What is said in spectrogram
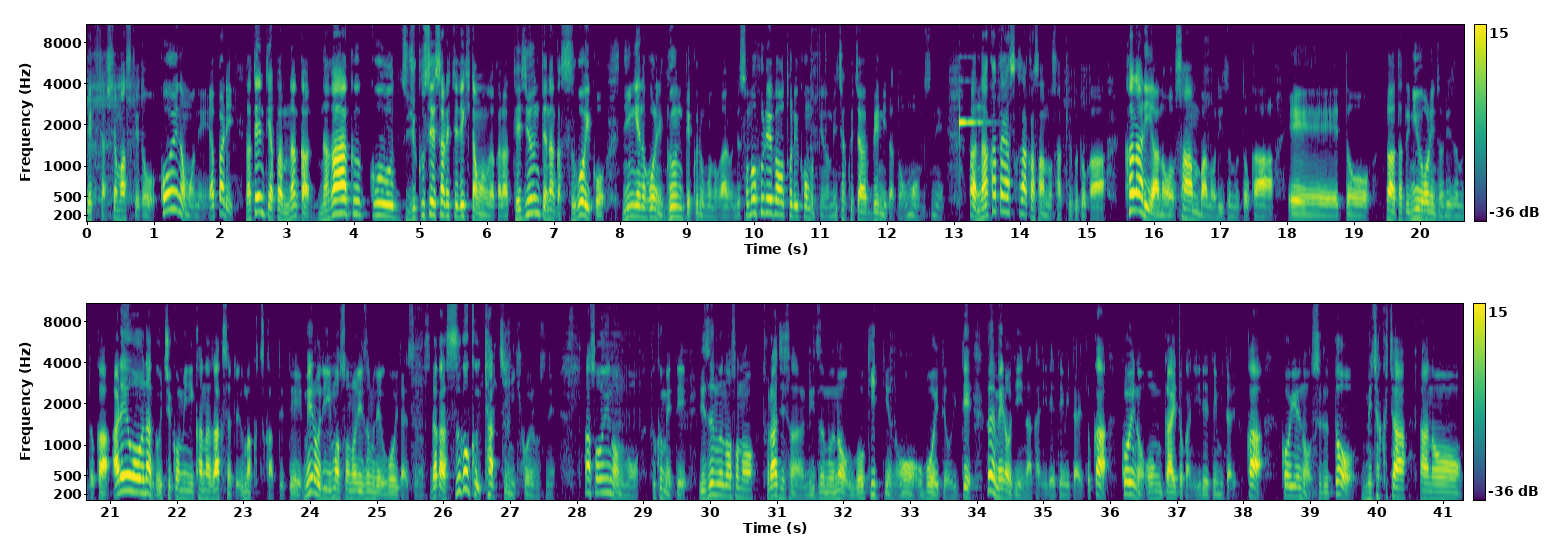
レクチャーしてますけどこういうのもねやっぱりラテンってやっぱりなんか長くこう熟成されてできたものだから手順ってなんかすごいこう人間の心にグンってくるものがあるんでそのフレーバーを取り込むっていうのはめちゃくちゃ便利だと思うんですね。だから中田康隆さんの作曲とかかなりあのサンバのリズムとかえー、っとが例えばニューオーリンズのリズムとかあれをなんか打ち込みに必ずアクセントでうまく使っててメロディーもそのリズムで動いたりするんですだからすごくキャッチに聞こえるんですね、まあ、そういうのも含めてリズムのそのトラディショナルリズムの動きっていうのを覚えておいてそれメロディーの中に入れてみたりとかこういうのを音階とかに入れてみたりとかこういうのをするとめちゃくちゃあの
